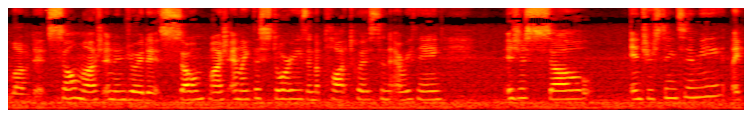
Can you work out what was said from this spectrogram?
loved it so much and enjoyed it so much and like the stories and the plot twists and everything is just so interesting to me like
